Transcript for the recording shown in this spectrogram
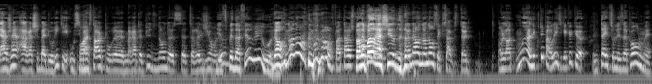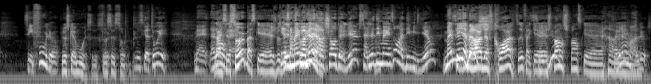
l'agent à Rachid Badouri, qui est aussi Ouais. pasteur pour, euh, me rappelle plus du nom de cette religion-là. Il est-tu pédophile, lui, ou? Non, non, non, non, non, fais attention. Je parlais pas de Rachid, là. Non, non, non, non, c'est que ça. c'est un- on moi, à l'écouter parler, c'est quelqu'un qui a une tête sur les épaules, mais c'est fou, là. Plus que moi, ça, c'est sûr. Plus que toi. Mais non, Ben, non, c'est mais- sûr, parce que, je veux Chris, dire, ça se même lui, promène euh, en char de luxe, ça a des maisons à des millions. même lui, il avait l'air de se croire, tu sais, fait que, je pense, je pense que. C'est vraiment luxe.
